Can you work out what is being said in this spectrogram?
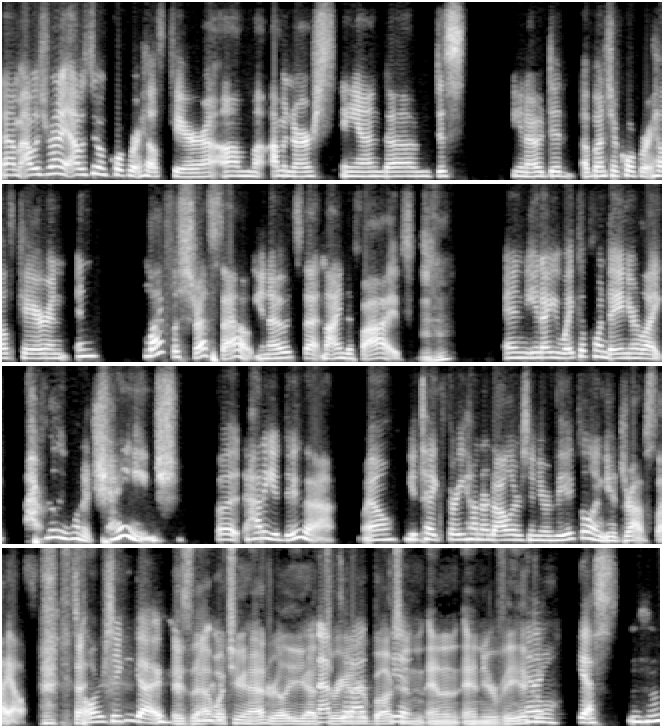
Um, I was running. I was doing corporate healthcare. Um, I'm a nurse and um, just you know did a bunch of corporate healthcare and and life was stressed out. You know, it's that nine to 5 mm-hmm. And, you know, you wake up one day and you're like, I really want to change. But how do you do that? Well, you take $300 in your vehicle and you drive south as far as you can go. Is that what you had? Really? You had 300 bucks in, and, and your vehicle? And a, yes. Mm-hmm.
